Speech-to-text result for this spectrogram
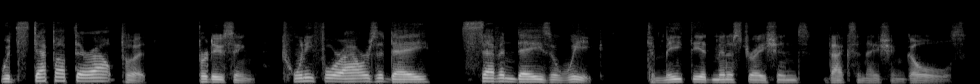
would step up their output, producing 24 hours a day, 7 days a week to meet the administration's vaccination goals.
